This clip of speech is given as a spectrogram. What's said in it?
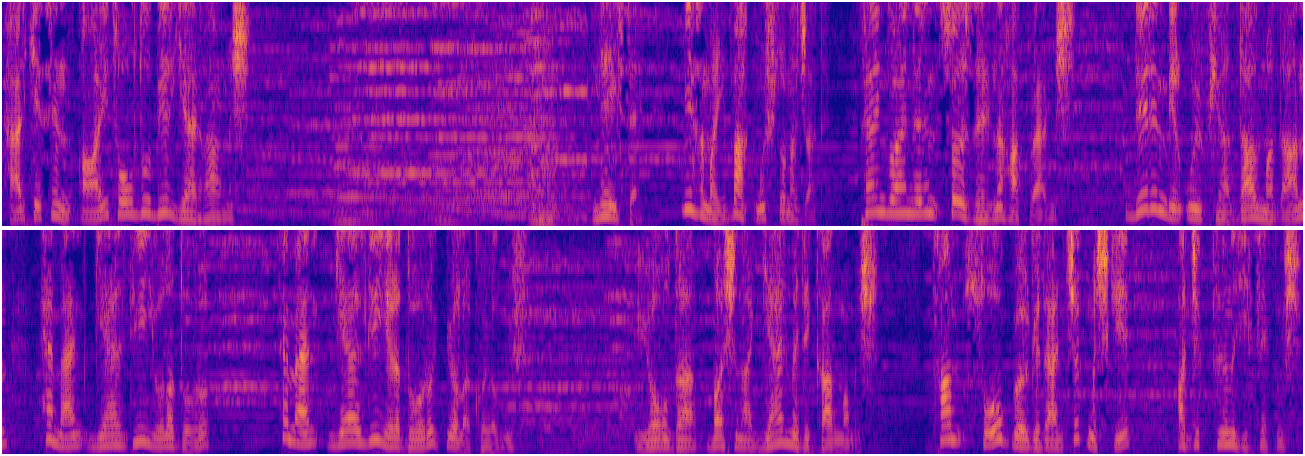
Herkesin ait olduğu bir yer varmış. Neyse, bizim ayı bakmış donacak. Penguenlerin sözlerine hak vermiş. Derin bir uykuya dalmadan hemen geldiği yola doğru, hemen geldiği yere doğru yola koyulmuş. Yolda başına gelmedi kalmamış. Tam soğuk bölgeden çıkmış ki acıktığını hissetmiş.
